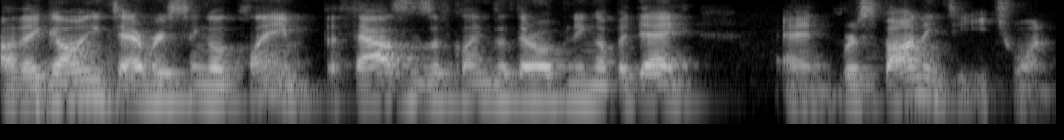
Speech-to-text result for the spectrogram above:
are they going to every single claim the thousands of claims that they're opening up a day and responding to each one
